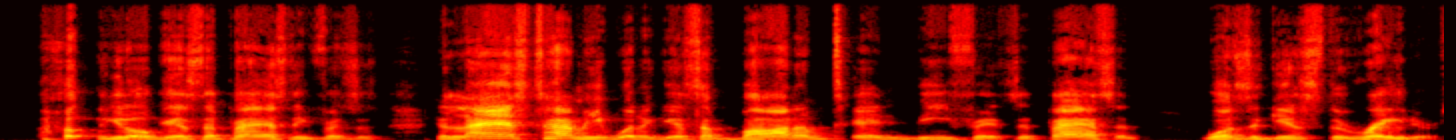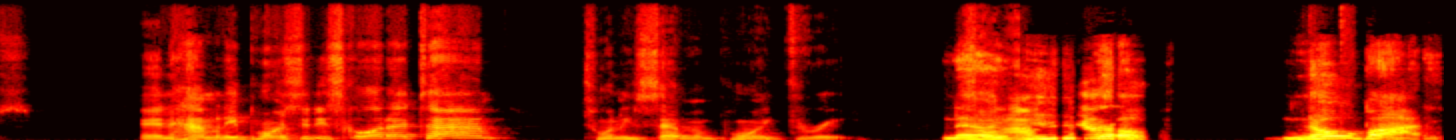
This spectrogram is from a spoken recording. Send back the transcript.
you know, against the pass defenses. The last time he went against a bottom 10 defense in passing was against the Raiders. And how many points did he score that time? 27.3. Now so you know nobody,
